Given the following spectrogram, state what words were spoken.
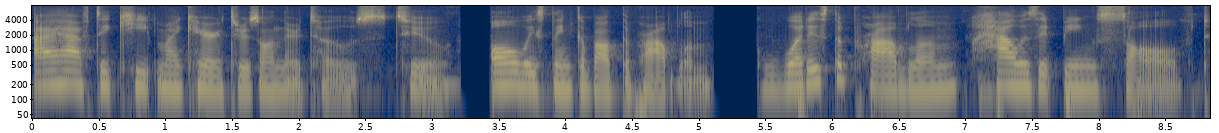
I have to keep my characters on their toes too. Always think about the problem. What is the problem? How is it being solved?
